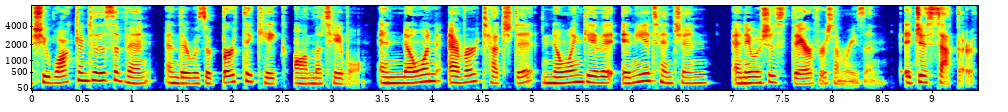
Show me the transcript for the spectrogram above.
she walked into this event and there was a birthday cake on the table and no one ever touched it. No one gave it any attention and it was just there for some reason. It just sat there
